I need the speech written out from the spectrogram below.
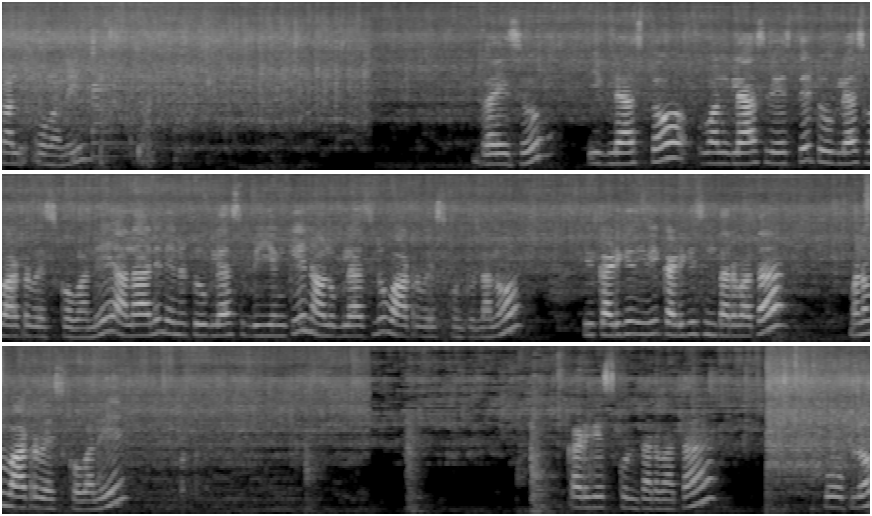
కలుపుకోవాలి. రైసు ఈ గ్లాస్తో వన్ గ్లాస్ వేస్తే టూ గ్లాస్ వాటర్ వేసుకోవాలి. అలా అని నేను టూ గ్లాస్ బియ్యంకి నాలుగు గ్లాసులు వాటర్ వేసుకుంటున్నాను. ఇవి కడిగి ఇవి కడిగేసిన తర్వాత మనం వాటర్ వేసుకోవాలి. కడిగేసుకున్న తర్వాత పోపులో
